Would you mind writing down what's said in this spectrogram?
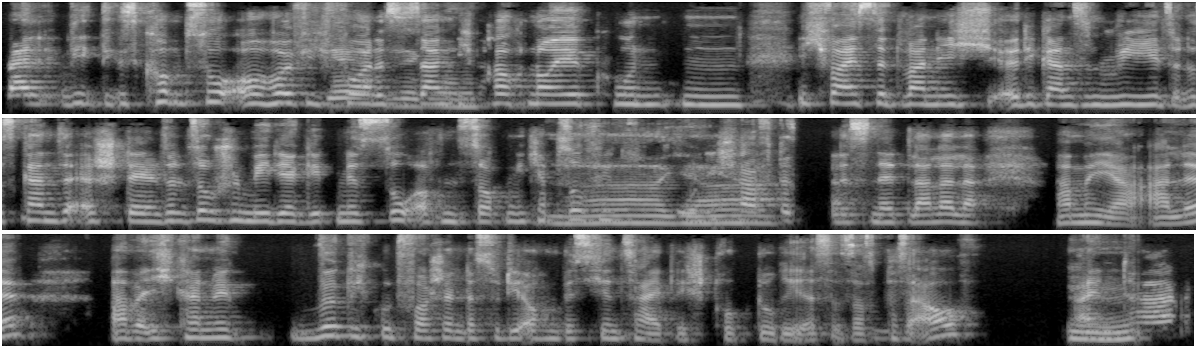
Weil wie, es kommt so häufig sehr, vor, dass sie sagen, gerne. ich brauche neue Kunden, ich weiß nicht, wann ich äh, die ganzen Reels und das Ganze erstellen soll. Social Media geht mir so auf den Socken, ich habe ja, so viel zu tun, ja. ich schaffe das alles nicht, lalala. Haben wir ja alle. Aber ich kann mir wirklich gut vorstellen, dass du die auch ein bisschen zeitlich strukturierst. Das heißt, pass auf, einen mhm. Tag,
